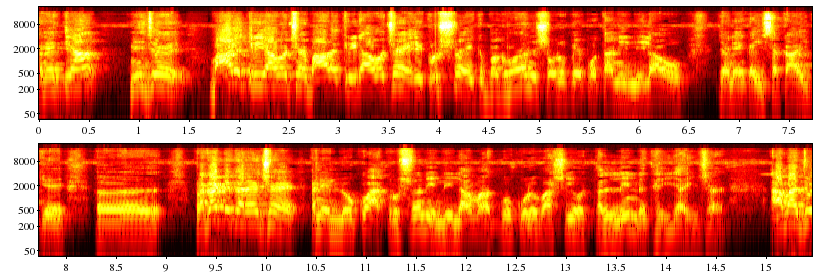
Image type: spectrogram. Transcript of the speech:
અને ત્યાં ની જે બાળ ક્રિયાઓ છે, બાળ ક્રીડાઓ છે, એ કૃષ્ણ એક ભગવાન સ્વરૂપે પોતાની લીલાઓ જેને કહી શકાય કે પ્રગટ કરે છે અને લોકો આ કૃષ્ણની લીલામાં ગોકુળવાસીઓ તલ્લીન થઈ જાય છે. આ બાજુ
